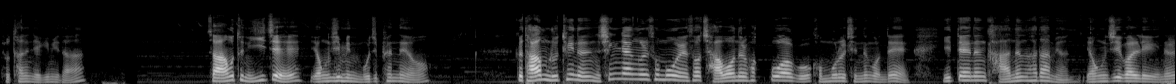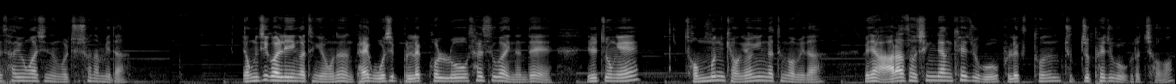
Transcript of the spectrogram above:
좋다는 얘기입니다. 자 아무튼 이제 영지민 모집했네요. 그 다음 루틴은 식량을 소모해서 자원을 확보하고 건물을 짓는 건데 이때는 가능하다면 영지관리인을 사용하시는 걸 추천합니다. 영지관리인 같은 경우는 150 블랙펄로 살 수가 있는데 일종의 전문 경영인 같은 겁니다. 그냥 알아서 식량 캐주고 블랙스톤 줍줍 해주고 그렇죠.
